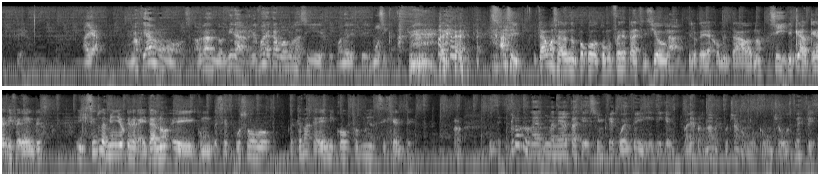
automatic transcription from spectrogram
Allá. Nos quedamos hablando. Mira, después de acá podemos así este, poner este, música. Ah, sí, estábamos hablando un poco de cómo fue esa transición Claro. de lo que habías comentado, ¿no? Sí. Y claro, que eran diferentes. Y siento también yo que el Gaetano, eh, como que se puso. El tema académico fue muy exigente. Creo que una, una anécdota que siempre cuento y, y que varias personas me escuchan con mucho gusto es que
